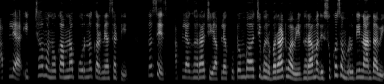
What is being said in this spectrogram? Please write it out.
आपल्या इच्छा मनोकामना पूर्ण करण्यासाठी तसेच आपल्या घराची आपल्या कुटुंबाची भरभराट व्हावी घरामध्ये सुखसमृद्धी नांदावी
